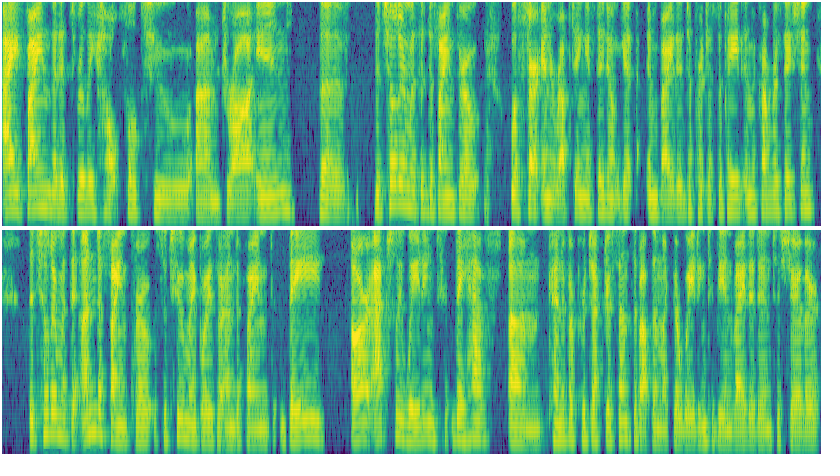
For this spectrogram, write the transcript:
I find that it's really helpful to um, draw in the the children with a defined throat will start interrupting if they don't get invited to participate in the conversation. The children with the undefined throat, so two of my boys are undefined, they are actually waiting to they have um, kind of a projector sense about them like they're waiting to be invited in to share their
